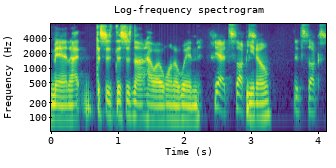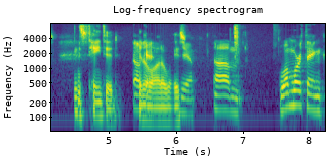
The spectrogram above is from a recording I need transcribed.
man, I, this is this is not how I want to win. yeah, it sucks. You know, it sucks. it's tainted in a lot of ways. Yeah. Um, one more thing.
